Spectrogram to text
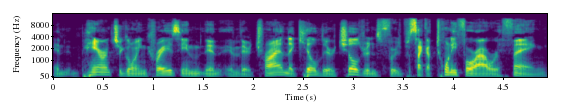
and parents are going crazy, and, and, and they're trying to kill their children for it's like a 24-hour thing.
